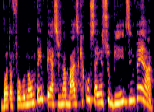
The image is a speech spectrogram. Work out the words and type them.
O Botafogo não tem peças na base que conseguem subir e desempenhar.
